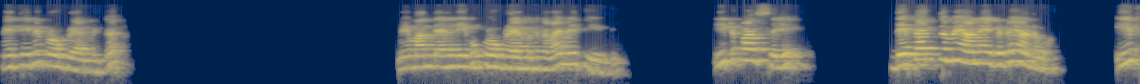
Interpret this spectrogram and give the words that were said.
මේ තියෙන ප්‍රෝග්‍රෑම් එක. මේ මම දැන් ලියපු ප්‍රෝග්‍රෑම් එක තමයි මේ තියෙන්නේ. ඊට පස්සේ දෙපැත්තම යන එකට යනවා if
